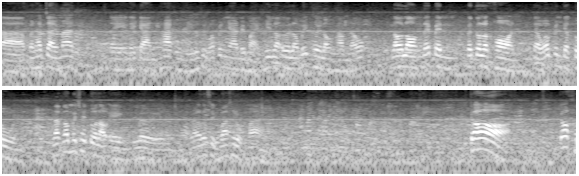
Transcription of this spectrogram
อ่าประทับใจมาก ในในการภาคตรงนี้รู้สึกว่าเป็นงานใหม่ๆที่เราเออเราไม่เคยลองทำแล้ว เราลองได้เป็นเป็นตัวละคร แต่ว่าเป็นการ์ตูน แล้วก็ไม่ใช่ตัวเราเองเลยอะไรเงี้ยแล้วรู้สึกว่าสนุกมาก ก็ก็เค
